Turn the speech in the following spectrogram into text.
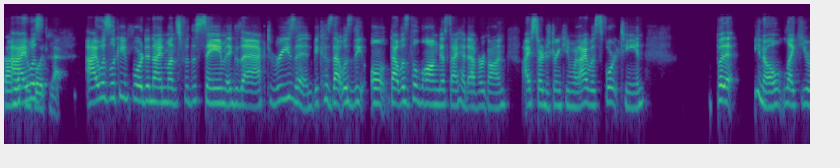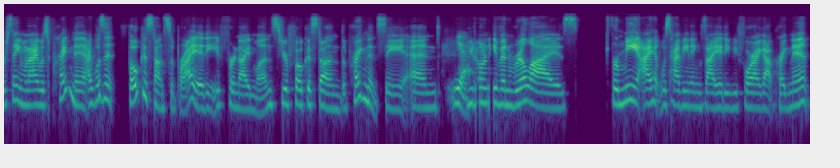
So i was I was looking forward to nine months for the same exact reason because that was the that was the longest I had ever gone. I started drinking when I was 14. But it, you know, like you were saying, when I was pregnant, I wasn't focused on sobriety for nine months. You're focused on the pregnancy, and yeah. you don't even realize. For me, I was having anxiety before I got pregnant.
